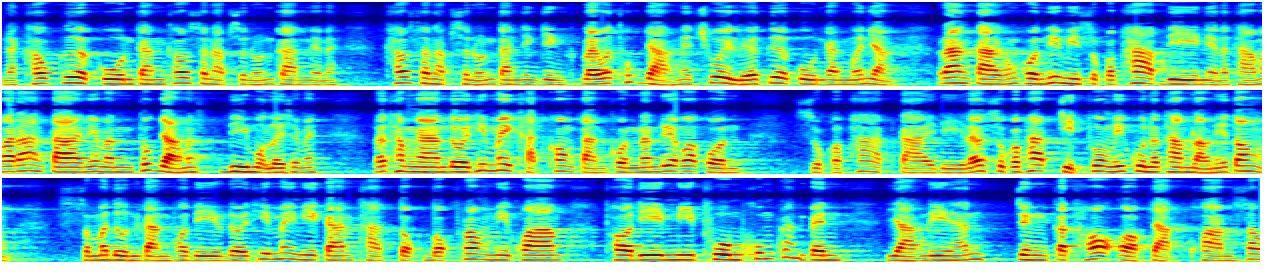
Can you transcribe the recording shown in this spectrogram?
นะเขาเกื้อกูลกันเขาสนับสนุนกันเนี่ยนะ เขาสนับสนุนกันจริง ๆ แปลว่าทุกอย่างเนี่ยช่วยเหลือเกื้อกูลกันเหมือนอย่าง ร่างกายของคนที่มีสุขภาพดีเนี่ยนะถามว่าร่างกายเนี่ยมันทุกอย่างมันดีหมดเลยใช่ไหมแล้วทำงานโดยที่ไม่ขัดข้องกันคนนั้นเรียกว่าคนสุขภาพกายดี แล้วสุขภาพจิตพวกนี้คุณธรรมเหล่านี้ต้องสมดุลกันพอดี โดยที่ไม่มีการขาดตกบกพร่องมีความพอดีมีภูมิคุ้มกันเป็นอย่างดีนั้นจึงกระเทาะออกจากความเศร้า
